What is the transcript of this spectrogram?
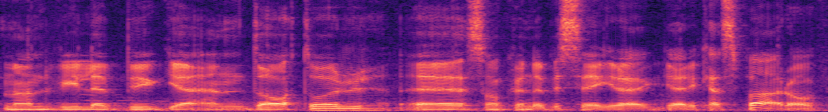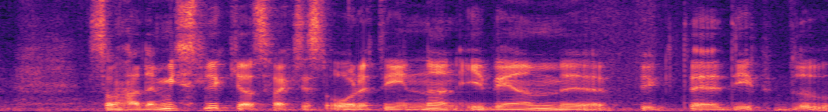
man ville bygga en dator eh, som kunde besegra Garry Kasparov som hade misslyckats faktiskt året innan. IBM eh, byggde Deep Blue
